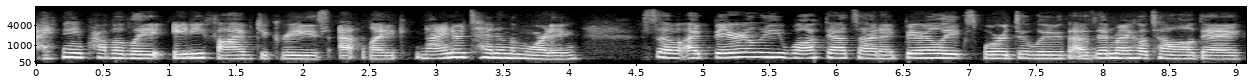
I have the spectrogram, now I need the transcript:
I think, probably 85 degrees at like 9 or 10 in the morning. So I barely walked outside. I barely explored Duluth. I was in my hotel all day.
